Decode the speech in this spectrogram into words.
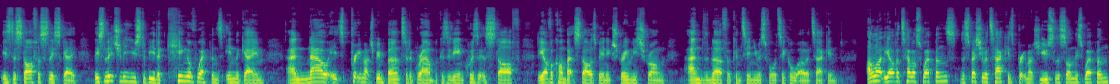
is the Staff of Sliske. This literally used to be the king of weapons in the game and now it's pretty much been burnt to the ground because of the Inquisitor's staff, the other combat styles being extremely strong, and the nerf of continuous 4 tick auto attacking. Unlike the other Telos weapons, the special attack is pretty much useless on this weapon,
